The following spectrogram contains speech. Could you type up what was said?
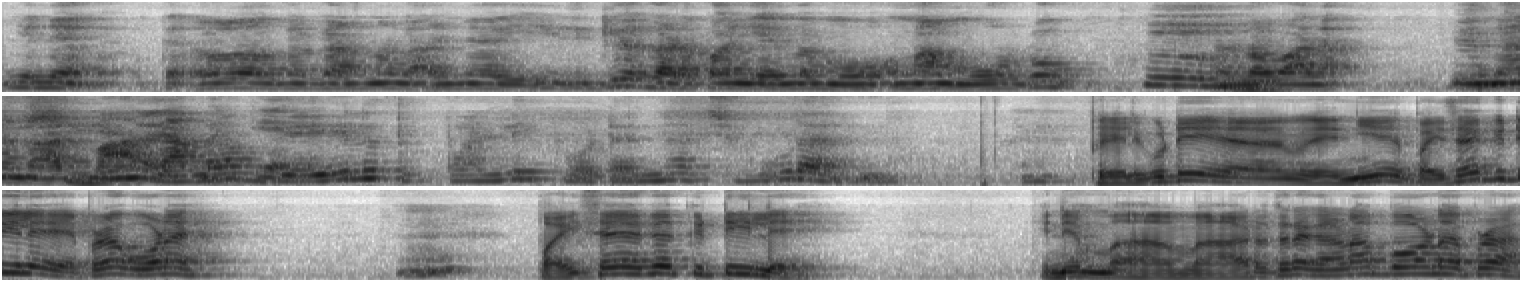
ഇങ്ങനെ ഒക്കെ കണ്ണ് കഴിഞ്ഞാൽ ഇരിക്കുക കിടക്കാൻ ചെയ്യുമ്പോൾ മുങ്ങാൻ മൂർക്കും കൊണ്ടുപോകാൻ പിന്നെ അത് മാറ്റാൻ പറ്റിയ വെയിലത്ത് പള്ളി പോട്ടെ എന്നാ ചൂടായിരുന്നു പേലിക്കുട്ടി ഇനി പൈസ കിട്ടിയില്ലേ? എപ്പോഴാ പോണേ? പൈസയൊക്കെ കിട്ടിയില്ലേ? ഇനി ആരോത്തരെ കാണാൻ പോകണം എപ്പോഴാ?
